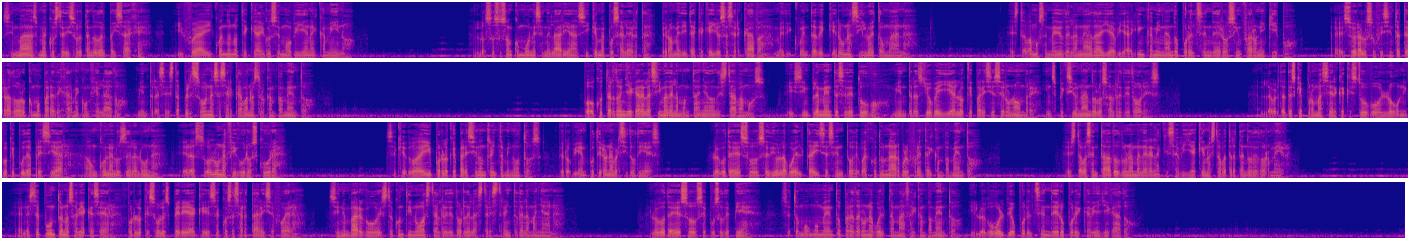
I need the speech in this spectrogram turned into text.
Sin más, me acosté disfrutando del paisaje, y fue ahí cuando noté que algo se movía en el camino. Los osos son comunes en el área, así que me puse alerta, pero a medida que aquello se acercaba, me di cuenta de que era una silueta humana. Estábamos en medio de la nada y había alguien caminando por el sendero sin faro ni equipo. Eso era lo suficiente aterrador como para dejarme congelado, mientras esta persona se acercaba a nuestro campamento. Poco tardó en llegar a la cima de la montaña donde estábamos, y simplemente se detuvo mientras yo veía lo que parecía ser un hombre inspeccionando los alrededores. La verdad es que por más cerca que estuvo, lo único que pude apreciar, aún con la luz de la luna, era solo una figura oscura. Se quedó ahí por lo que parecieron 30 minutos, pero bien pudieron haber sido 10. Luego de eso se dio la vuelta y se sentó debajo de un árbol frente al campamento. Estaba sentado de una manera en la que sabía que no estaba tratando de dormir. En este punto no sabía qué hacer, por lo que solo esperé a que esa cosa saltara y se fuera. Sin embargo, esto continuó hasta alrededor de las 3.30 de la mañana. Luego de eso se puso de pie, se tomó un momento para dar una vuelta más al campamento y luego volvió por el sendero por el que había llegado.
